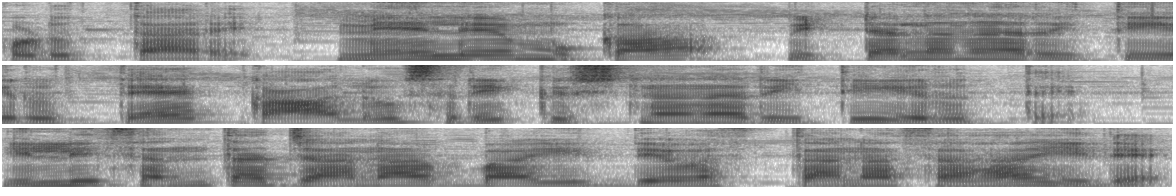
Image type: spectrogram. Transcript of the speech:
ಕೊಡುತ್ತಾರೆ. ಮೇಲೆ ಮುಖ ವಿಠಲನ ರೀತಿ ಇರುತ್ತೆ, ಕಾಲು ಶ್ರೀಕೃಷ್ಣನ ರೀತಿ ಇರುತ್ತೆ. ಇಲ್ಲಿ ಸಂತ ಜಾನಾಬಾಯಿ ದೇವಸ್ಥಾನ ಸಹ ಇದೆ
